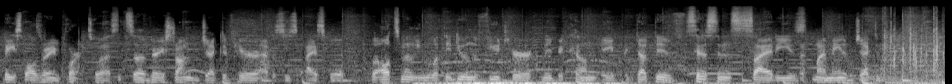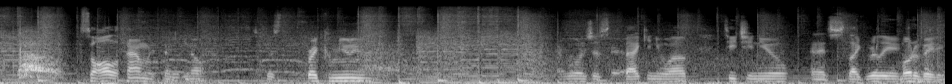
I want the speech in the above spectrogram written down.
baseball is very important to us. It's a very strong objective here at Azusa High School. But ultimately, what they do in the future, they become a productive citizen in society is my main objective. It's all a family thing, you know. It's just great community. Everyone's just backing you up, teaching you, and it's like really motivating.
